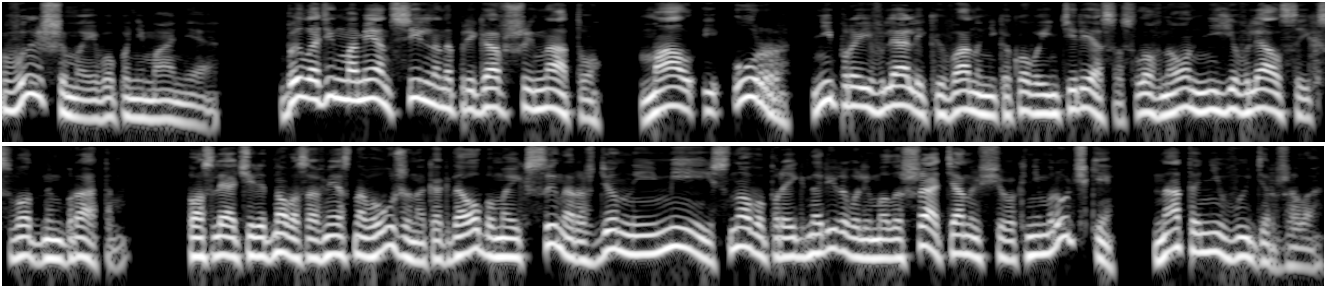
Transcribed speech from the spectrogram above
выше моего понимания. Был один момент, сильно напрягавший Нату. Мал и Ур не проявляли к Ивану никакого интереса, словно он не являлся их сводным братом. После очередного совместного ужина, когда оба моих сына, рожденные Мией, снова проигнорировали малыша, тянущего к ним ручки, Ната не выдержала.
